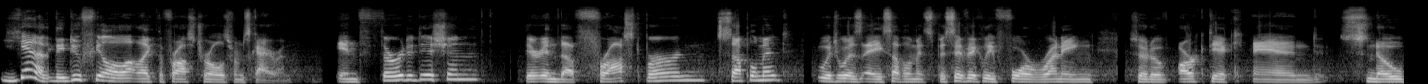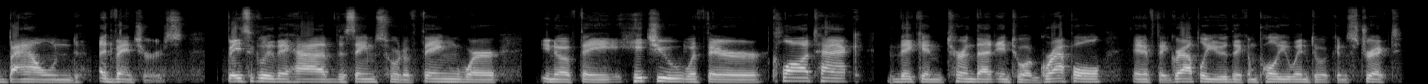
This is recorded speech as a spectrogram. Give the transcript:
Yeah, they do feel a lot like the frost trolls from Skyrim. In third edition, they're in the Frostburn supplement, which was a supplement specifically for running sort of Arctic and snowbound adventures. Basically, they have the same sort of thing where, you know, if they hit you with their claw attack, they can turn that into a grapple. And if they grapple you, they can pull you into a constrict.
